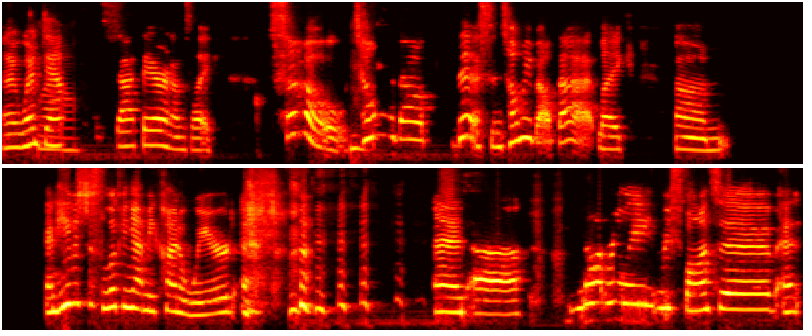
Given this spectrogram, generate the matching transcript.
and I went down, Wow. and sat there, and I was like, so tell me about this and tell me about that, like. Um, and he was just looking at me kind of weird and uh, not really responsive. And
